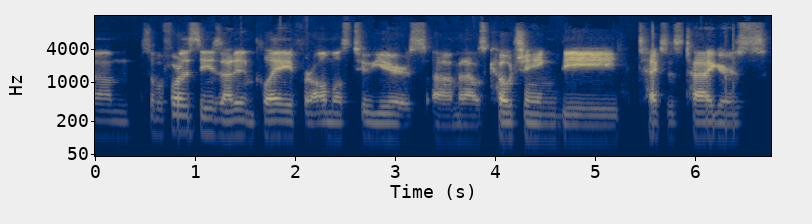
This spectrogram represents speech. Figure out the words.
um, so before the season, I didn't play for almost two years, um, and I was coaching the Texas Tigers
